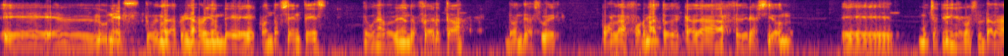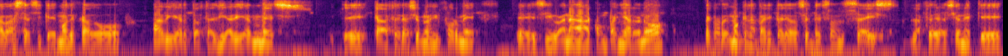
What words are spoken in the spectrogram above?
Eh, el lunes tuvimos la primera reunión de, con docentes, que hubo una reunión de oferta, donde a su vez, por el formato de cada federación, eh, muchas tienen que consultar a la base, así que hemos dejado abierto hasta el día viernes que cada federación nos informe eh, si van a acompañar o no. Recordemos que en la paritaria docente son seis las federaciones que,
